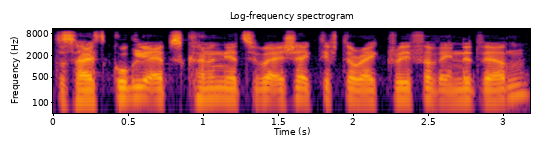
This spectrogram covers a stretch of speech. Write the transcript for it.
Das heißt, Google Apps können jetzt über Azure Active Directory verwendet werden?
